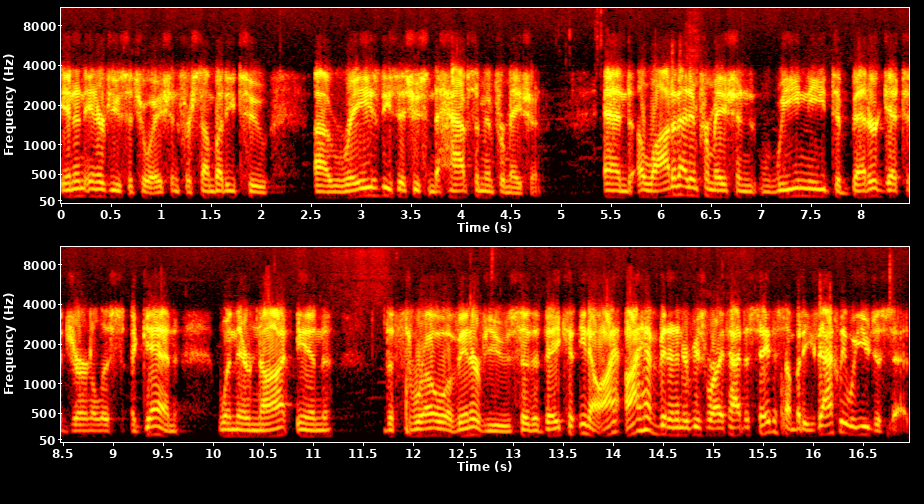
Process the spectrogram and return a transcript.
in an interview situation for somebody to uh, raise these issues and to have some information. And a lot of that information we need to better get to journalists again when they're not in the throw of interviews so that they can, you know, I, I have been in interviews where I've had to say to somebody exactly what you just said.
